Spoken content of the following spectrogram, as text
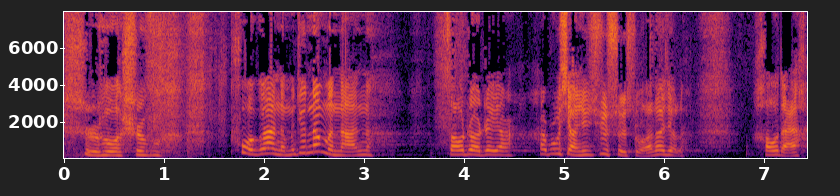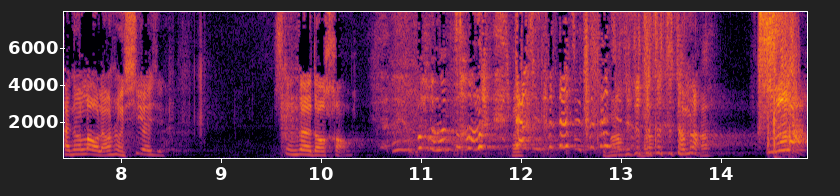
师傅师傅，破个案怎么就那么难呢？早知道这样，还不如先去去睡所了去了，好歹还能唠两声谢谢。现在倒好。哎呀，不好了不好了！大嘴他大嘴他大嘴，这这这这怎么了？死了！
